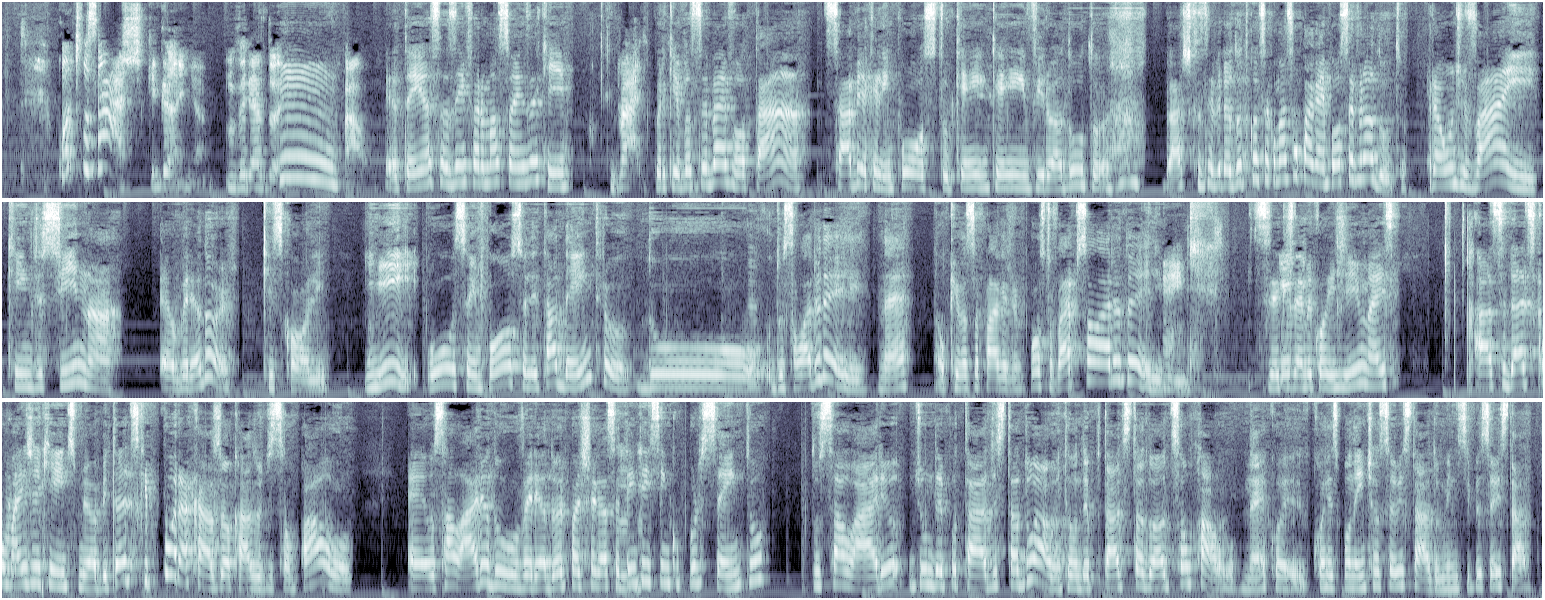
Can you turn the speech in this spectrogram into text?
Quanto você acha que ganha um vereador? Hum, eu tenho essas informações aqui. Vai. Porque você vai votar, sabe aquele imposto? Quem, quem virou adulto? Eu acho que você vira adulto quando você começa a pagar imposto, você vira adulto. Para onde vai, quem destina é o vereador que escolhe. E o seu imposto, ele tá dentro do, do salário dele, né? O que você paga de imposto vai pro salário dele. Se você quiser me corrigir, mas as cidades com mais de 500 mil habitantes, que por acaso é o caso de São Paulo, é, o salário do vereador pode chegar a 75% do salário de um deputado estadual. Então, o deputado estadual de São Paulo, né, correspondente ao seu estado, o município ao seu estado.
